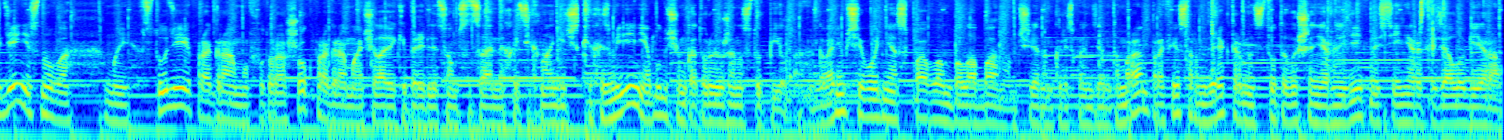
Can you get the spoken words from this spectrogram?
Добрый день, и снова мы в студии. Программа «Футурошок», программа о человеке перед лицом социальных и технологических изменений, о будущем, которое уже наступило. Говорим сегодня с Павлом Балабаном, членом-корреспондентом РАН, профессором, директором Института высшей нервной деятельности и нейрофизиологии РАН.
